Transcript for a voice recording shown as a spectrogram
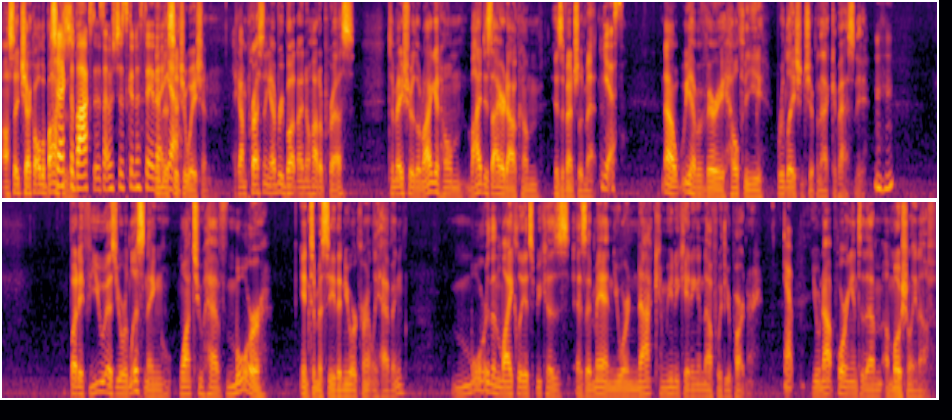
i'll say check all the boxes Check the boxes. I was just going to say that. in this Yeah. situation like i'm pressing every button i know how to press to make sure that when i get home my desired outcome is eventually met Yes. now, we have a very healthy relationship in that capacity. Mhm. But if you, as you're listening, want to have more intimacy than you are currently having, more than likely it's because, as a man, you are not communicating enough with your partner. Yep. You're not pouring into them emotionally enough.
